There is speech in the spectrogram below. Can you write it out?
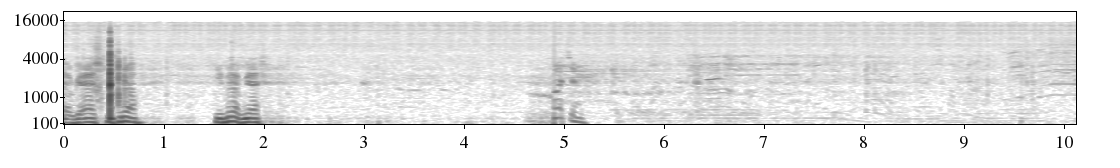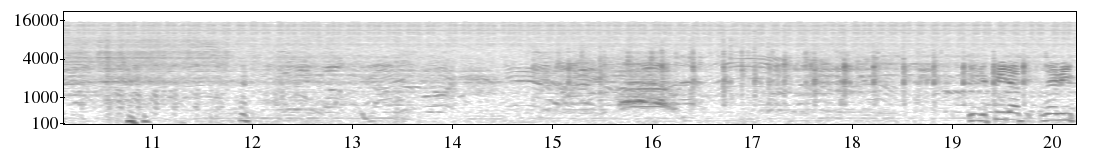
Good job, guys. Keep it up. Keep it up, guys. Watching. Keep your feet up, Livy.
